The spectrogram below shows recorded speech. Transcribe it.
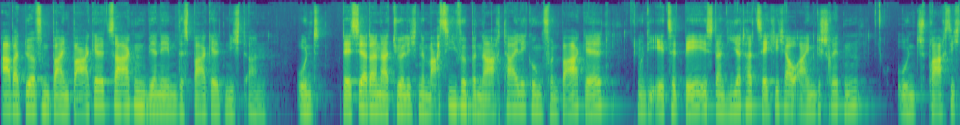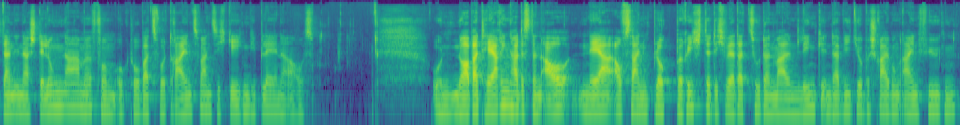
aber dürfen beim Bargeld sagen, wir nehmen das Bargeld nicht an. Und das ist ja dann natürlich eine massive Benachteiligung von Bargeld. Und die EZB ist dann hier tatsächlich auch eingeschritten und sprach sich dann in der Stellungnahme vom Oktober 2023 gegen die Pläne aus. Und Norbert Hering hat es dann auch näher auf seinem Blog berichtet. Ich werde dazu dann mal einen Link in der Videobeschreibung einfügen.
